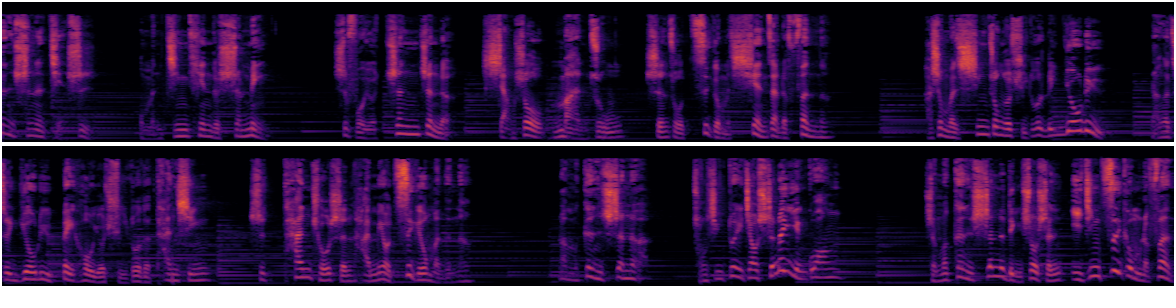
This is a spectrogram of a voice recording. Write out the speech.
更深的检视，我们今天的生命是否有真正的享受满足神所赐给我们现在的份呢？还是我们心中有许多的忧虑？然而这忧虑背后有许多的贪心，是贪求神还没有赐给我们的呢？让我们更深的重新对焦神的眼光，什么更深的领受神已经赐给我们的份？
